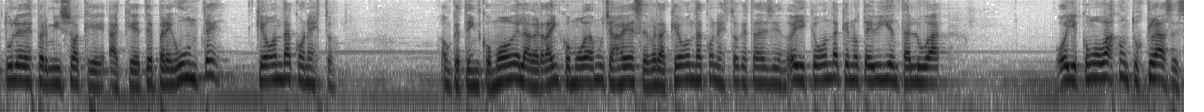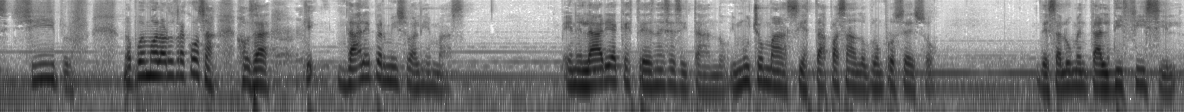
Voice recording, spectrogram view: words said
tú le des permiso a que, a que te pregunte qué onda con esto. Aunque te incomode, la verdad incomoda muchas veces, ¿verdad? ¿Qué onda con esto que estás diciendo? Oye, ¿qué onda que no te vi en tal lugar? Oye, ¿cómo vas con tus clases? Sí, pero no podemos hablar de otra cosa. O sea, que, dale permiso a alguien más en el área que estés necesitando y mucho más si estás pasando por un proceso de salud mental difícil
